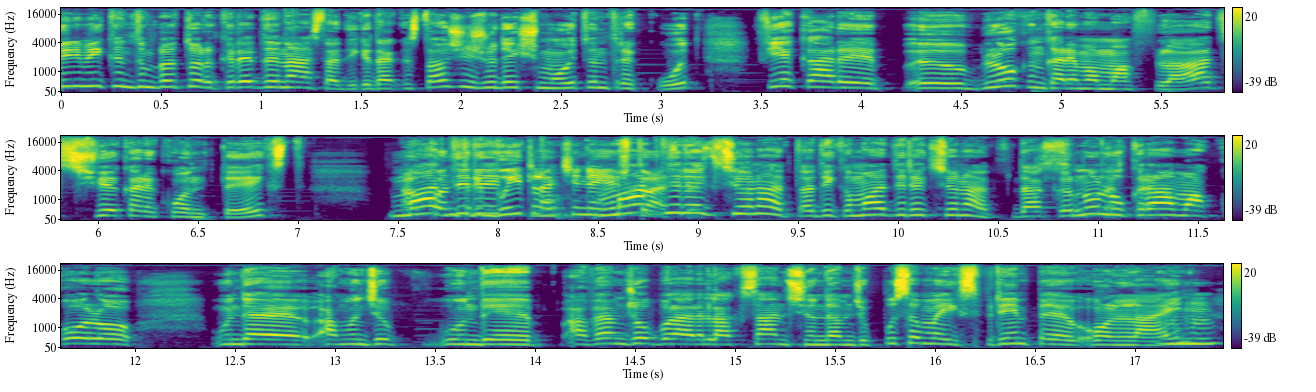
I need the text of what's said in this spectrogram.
e nimic întâmplător, cred în asta. Adică dacă stau și judec și mă uit în trecut, fiecare uh, loc în care m-am aflat și fiecare context, m-a contribuit la cine ești tu M-a astăzi. direcționat, adică m-a direcționat. Dacă Super nu tare. lucram acolo unde, am încep, unde aveam jobul la relaxant și unde am început să mă exprim pe online Mhm.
